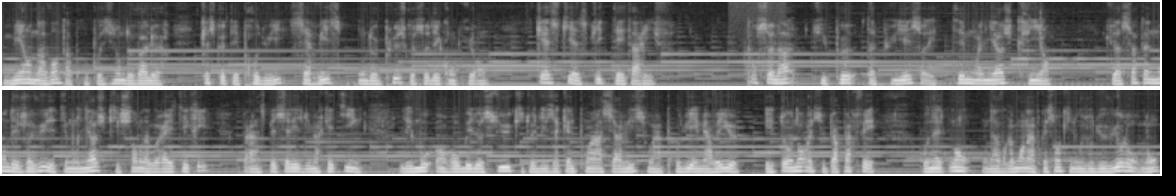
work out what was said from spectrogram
mets en avant ta proposition de valeur. Qu'est-ce que tes produits, services ont de plus que ceux des concurrents? Qu'est-ce qui explique tes tarifs? Pour cela, tu peux t'appuyer sur les témoignages clients. Tu as certainement déjà vu des témoignages qui semblent avoir été écrits par un spécialiste du marketing, les mots enrobés dessus qui te disent à quel point un service ou un produit est merveilleux, étonnant et super parfait. Honnêtement, on a vraiment l'impression qu'il nous joue du violon, non?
